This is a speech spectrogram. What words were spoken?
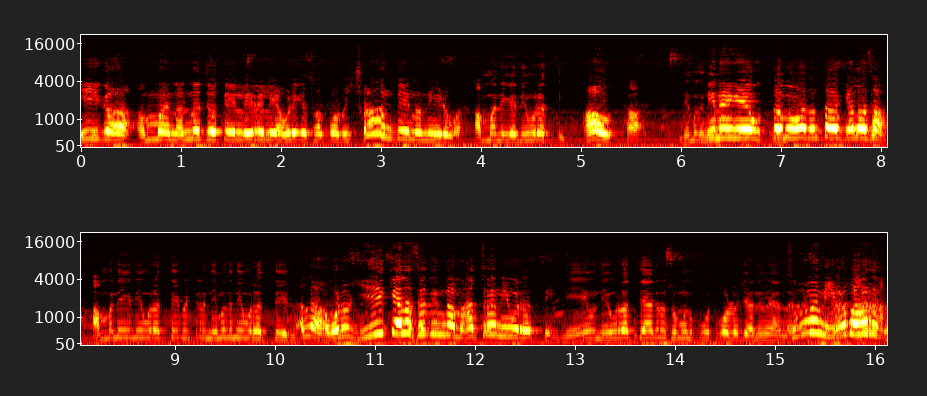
ಈಗ ಅಮ್ಮ ನನ್ನ ಜೊತೆಯಲ್ಲಿ ಇರಲಿ ಅವಳಿಗೆ ಸ್ವಲ್ಪ ವಿಶ್ರಾಂತಿಯನ್ನು ನೀಡುವ. ಅಮ್ಮನಿಗೆ ನಿವೃತ್ತಿ. ಹೌದು. ನಿನಗೆ ಉತ್ತಮವಾದಂತಹ ಕೆಲಸ. ಅಮ್ಮನಿಗೆ ನಿವೃತ್ತಿ ಬಿಟ್ಟರೆ ನಿಮಗೆ ನಿವೃತ್ತಿ ಇಲ್ಲ. ಅಲ್ಲ ಅವಳು ಈ ಕೆಲಸದಿಂದ ಮಾತ್ರ ನಿವೃತ್ತಿ. ನೀವು ನಿವೃತ್ತಿ ಆದ್ರೂ ಸುಮ್ಮನೆ ಕೂತ್ಕೊಳ್ಳು ಜನವೇ ಅಲ್ಲ. ಸುಮ್ಮನೆ ಇರಬಾರದ.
